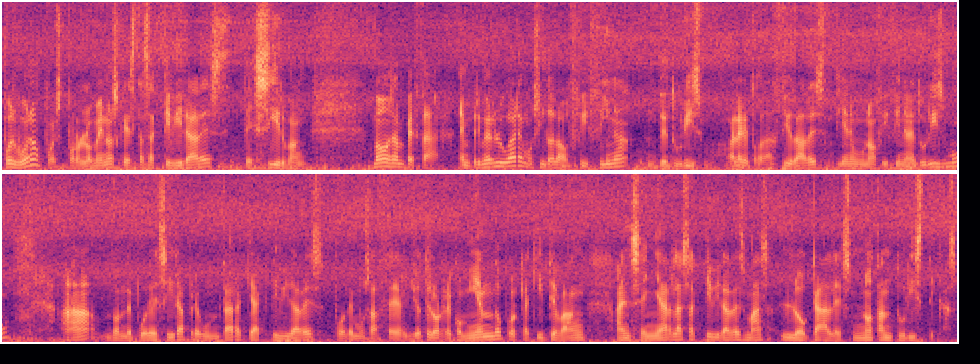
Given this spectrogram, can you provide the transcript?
pues bueno, pues por lo menos que estas actividades te sirvan. Vamos a empezar. En primer lugar hemos ido a la oficina de turismo, ¿vale? Que todas las ciudades tienen una oficina de turismo a donde puedes ir a preguntar qué actividades podemos hacer. Yo te lo recomiendo porque aquí te van a enseñar las actividades más locales, no tan turísticas.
